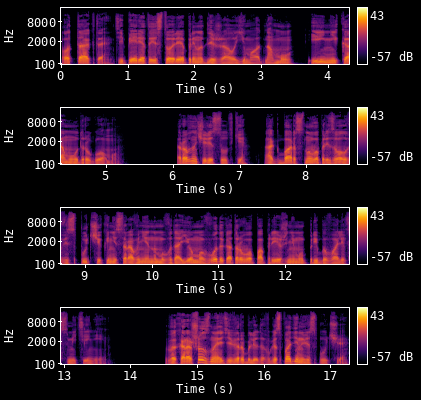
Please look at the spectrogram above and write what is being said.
Вот так-то, теперь эта история принадлежала ему одному и никому другому. Ровно через сутки Акбар снова призвал Веспутчи к несравненному водоему, воды которого по-прежнему пребывали в смятении. «Вы хорошо знаете верблюдов, господин Веспуччи?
